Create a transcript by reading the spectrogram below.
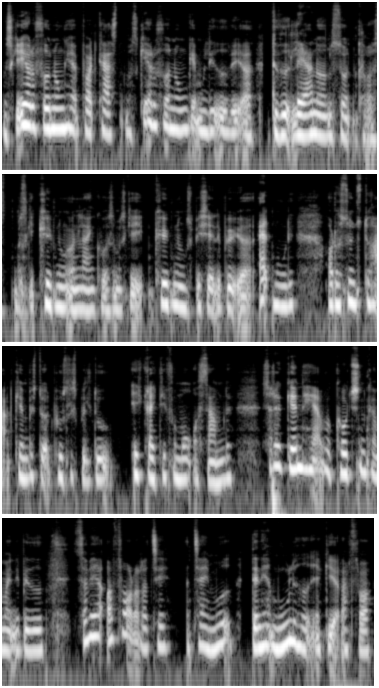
Måske har du fået nogen her i podcasten, måske har du fået nogen gennem livet ved at, du ved, lære noget om sund kost, måske købe nogle online kurser, måske købe nogle specielle bøger, alt muligt, og du synes, du har et kæmpe stort puslespil, du ikke rigtig formår at samle, så er det igen her, hvor coachen kommer ind i billedet. Så vil jeg opfordre dig til at tage imod den her mulighed, jeg giver dig for,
